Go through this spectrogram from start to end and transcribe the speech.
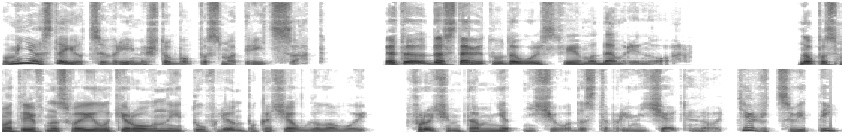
У меня остается время, чтобы посмотреть сад. Это доставит удовольствие мадам Ренуар. Но, посмотрев на свои лакированные туфли, он покачал головой. Впрочем, там нет ничего достопримечательного. Те же цветы,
